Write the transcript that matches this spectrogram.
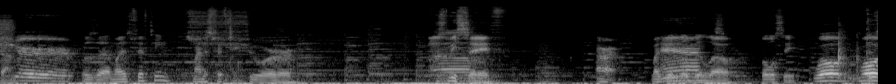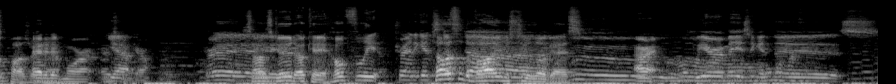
Done. Sure. What was that minus fifteen? Minus 15. Sure. Just be Um, safe. Alright. Might be a little bit and- low, but we'll see. We'll we'll pause right edit now. it more as Yeah. we go. Hooray. Sounds good. Okay, hopefully. Trying to get Tell us stuff if the volume is too low, guys. Woo. Alright. We are amazing at this.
